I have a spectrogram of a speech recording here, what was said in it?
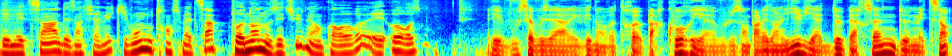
des médecins, des infirmiers qui vont nous transmettre ça pendant nos études, et encore heureux et heureusement. Et vous, ça vous est arrivé dans votre parcours, il y vous en parlez dans le livre, il y a deux personnes, deux médecins,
